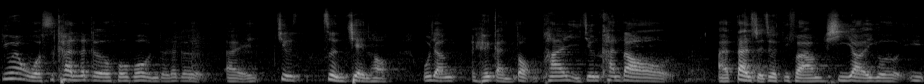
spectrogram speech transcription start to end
因为我是看那个何博文的那个呃就证件哈，我想很感动，他已经看到。啊，淡水这个地方需要一个医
